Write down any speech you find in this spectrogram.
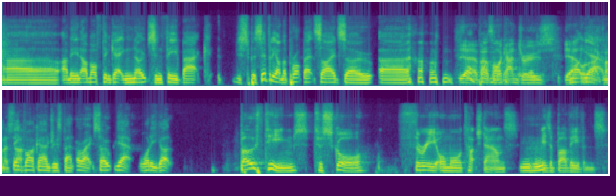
Uh, I mean, I'm often getting notes and feedback, specifically on the prop bet side. So, uh, yeah, about Mark Andrews, yeah, Mark, yeah, kind of big stuff. Mark Andrews fan. All right, so yeah, what do you got? Both teams to score three or more touchdowns mm-hmm. is above evens.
